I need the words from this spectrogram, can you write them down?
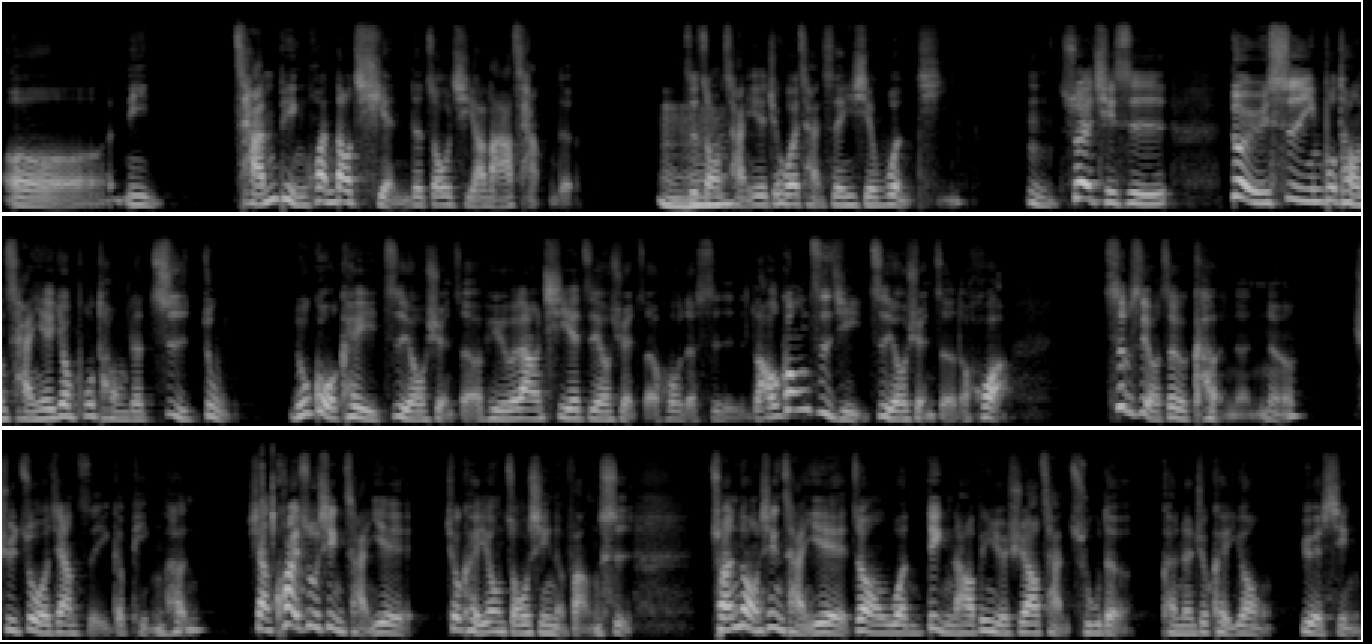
呃，你产品换到钱的周期要拉长的，嗯这种产业就会产生一些问题。嗯，所以其实对于适应不同产业用不同的制度，如果可以自由选择，比如让企业自由选择，或者是劳工自己自由选择的话，是不是有这个可能呢？去做这样子一个平衡，像快速性产业就可以用周薪的方式，传统性产业这种稳定然后并且需要产出的，可能就可以用月薪。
